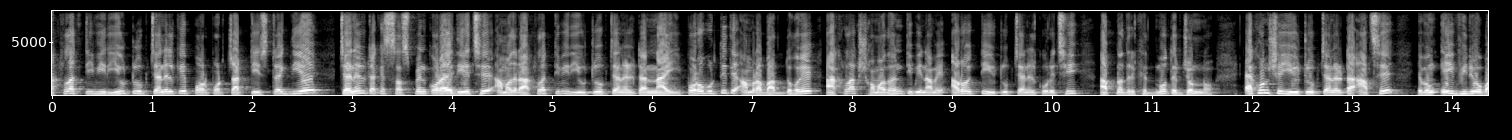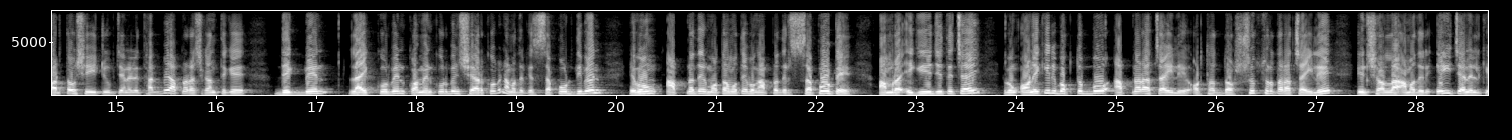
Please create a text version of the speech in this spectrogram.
আখলাক টিভির ইউটিউব চ্যানেলকে পরপর চারটি স্ট্রাইক দিয়ে চ্যানেলটাকে সাসপেন্ড করায় দিয়েছে। আমাদের আখলাক টিভির ইউটিউব চ্যানেলটা নাই। পরবর্তীতে আমরা বাধ্য হয়ে আখলাক সমাধান টিভি নামে আরও একটি ইউটিউব চ্যানেল করেছি আপনাদের খেদমতের জন্য। এখন সেই ইউটিউব চ্যানেলটা আছে এবং এই ভিডিও বার্তাও সেই ইউটিউব চ্যানেলে থাকবে। আপনারা সেখান থেকে দেখবেন লাইক করবেন কমেন্ট করবেন শেয়ার করবেন, আমাদেরকে সাপোর্ট দিবেন এবং আপনাদের মতামত এবং আপনাদের সাপোর্টে আমরা এগিয়ে যেতে চাই এবং অনেকেরই বক্তব্য আপনারা চাইলে, অর্থাৎ দর্শক শ্রোতারা চাইলে ইনশাল্লাহ আমাদের এই চ্যানেলকে,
